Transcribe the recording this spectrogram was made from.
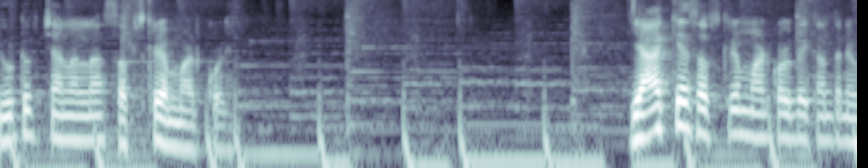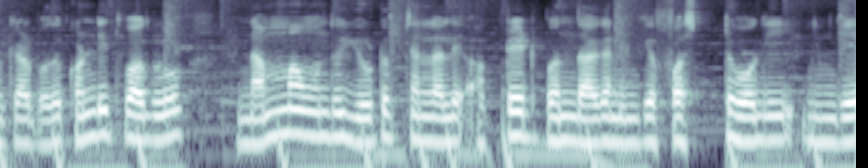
ಯೂಟ್ಯೂಬ್ ಚಾನಲ್ನ ಸಬ್ಸ್ಕ್ರೈಬ್ ಮಾಡ್ಕೊಳ್ಳಿ. ಯಾಕೆ ಸಬ್ಸ್ಕ್ರೈಬ್ ಮಾಡ್ಕೊಳ್ಬೇಕಂತ ನೀವು ಕೇಳ್ಬೋದು. ಖಂಡಿತವಾಗ್ಲೂ ನಮ್ಮ ಒಂದು ಯೂಟ್ಯೂಬ್ ಚಾನಲಲ್ಲಿ ಅಪ್ಡೇಟ್ ಬಂದಾಗ ನಿಮಗೆ ಫಸ್ಟ್ ಹೋಗಿ ನಿಮಗೆ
